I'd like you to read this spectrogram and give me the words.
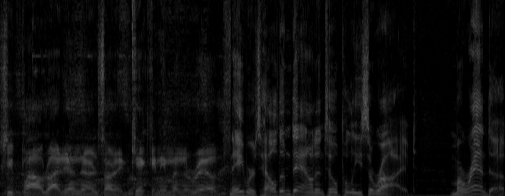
she plowed right in there and started kicking him in the ribs. Neighbors held him down until police arrived. Miranda,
